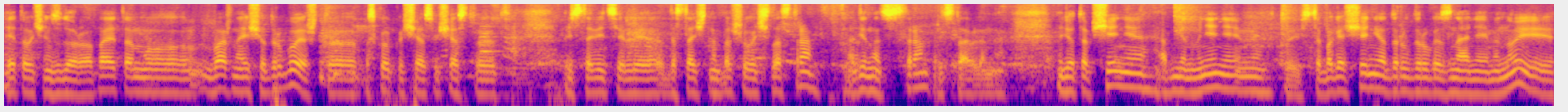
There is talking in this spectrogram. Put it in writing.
И это очень здорово. Поэтому важно еще другое, что поскольку сейчас участвуют представители достаточно большого числа стран, страна, 11 стран представлено. Идет общение, обмен мнениями, то есть обогащение друг друга знаниями. Ну и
